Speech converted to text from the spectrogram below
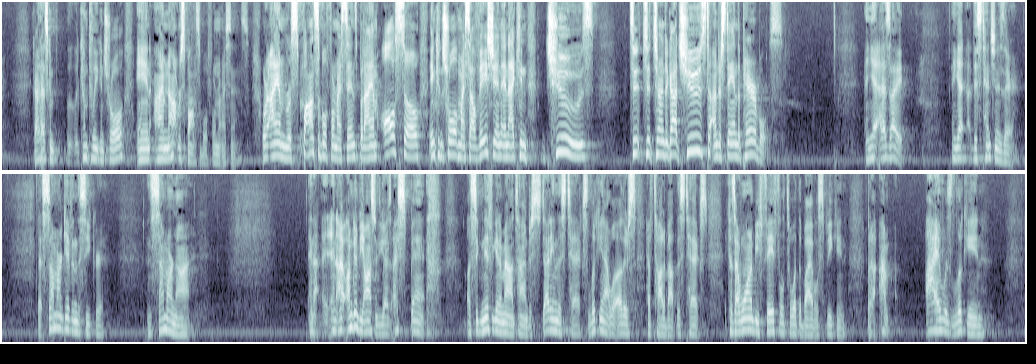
God has com- complete control, and I'm not responsible for my sins. Or I am responsible for my sins, but I am also in control of my salvation, and I can choose to, to turn to God, choose to understand the parables. And yet, as I, and yet this tension is there that some are given the secret and some are not. And, I, and I, I'm going to be honest with you guys, I spent a significant amount of time just studying this text, looking at what others have taught about this text, because I want to be faithful to what the Bible is speaking. But I'm, I was looking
